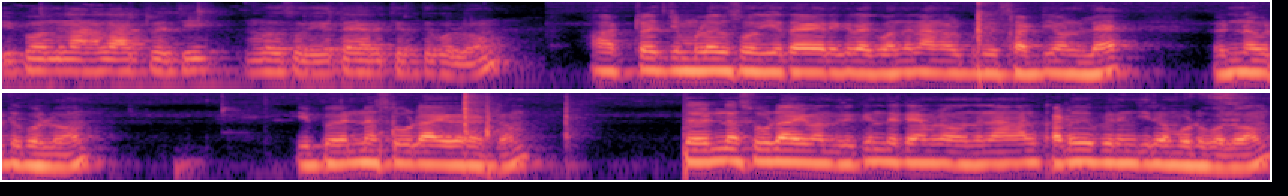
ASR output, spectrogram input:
இப்போ வந்து நாங்கள் ஆட்டிறைச்சி மிளகு சோதியை தயாரித்து எடுத்துக்கொள்வோம் ஆட்டிறைச்சி மிளகு சோதியை தயாரிக்கிறதுக்கு வந்து நாங்கள் இப்படி சட்டி ஒன்றில் எண்ணெய் விட்டுக்கொள்வோம். இப்போ எண்ணெய் சூடாகி வரட்டும். இந்த எண்ணெய் சூடாகி வந்திருக்கு. இந்த டைமில் வந்து நாங்கள் கடுகு பிரிஞ்சீரம் போட்டுக்கொள்வோம்.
